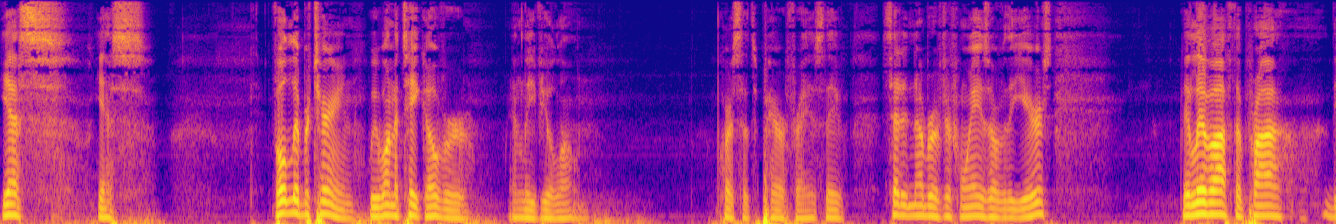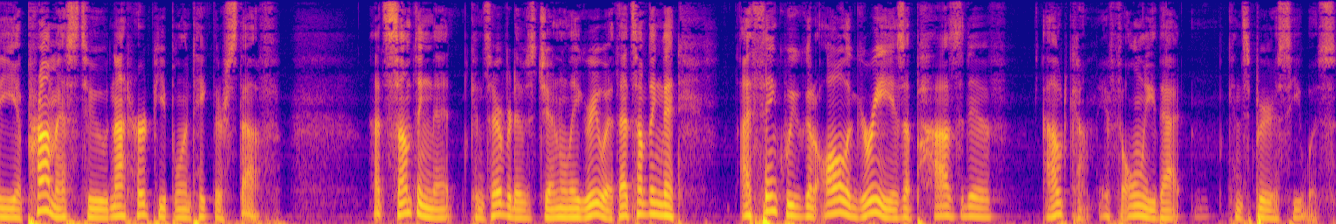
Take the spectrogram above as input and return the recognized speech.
Yes, yes, vote libertarian. We want to take over and leave you alone. Of course, that's a paraphrase. They've said it a number of different ways over the years. They live off the pro- the uh, promise to not hurt people and take their stuff. That's something that conservatives generally agree with. That's something that I think we could all agree is a positive outcome if only that conspiracy was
